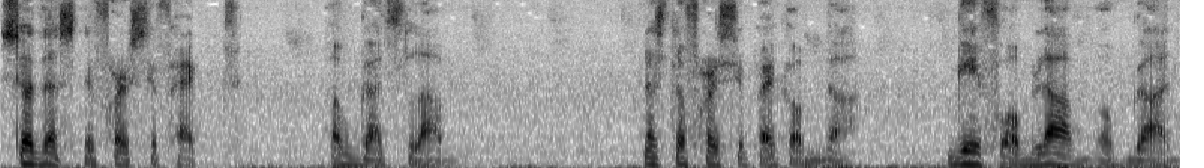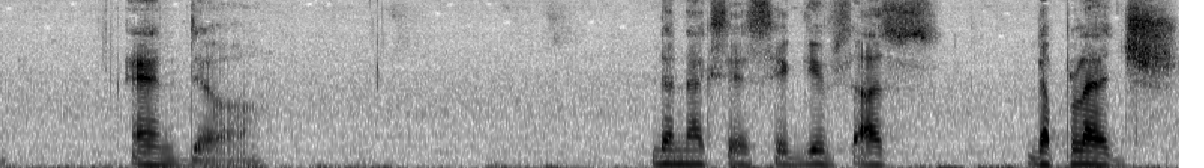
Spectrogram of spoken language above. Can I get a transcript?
So that's the first effect of God's love. That's the first effect of the gift of love of God. And uh, the next is He gives us the pledge.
